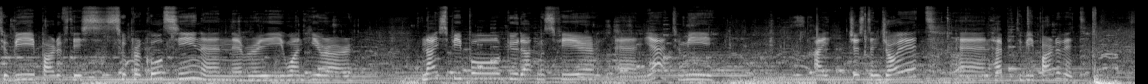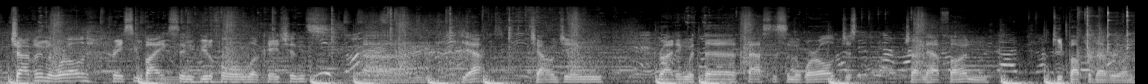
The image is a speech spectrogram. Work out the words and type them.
to be part of this super cool scene, and everyone here are nice people, good atmosphere, and yeah, to me, I just enjoy it and happy to be part of it. Traveling the world, racing bikes in beautiful locations. Um, yeah, challenging, riding with the fastest in the world, just trying to have fun and keep up with everyone.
